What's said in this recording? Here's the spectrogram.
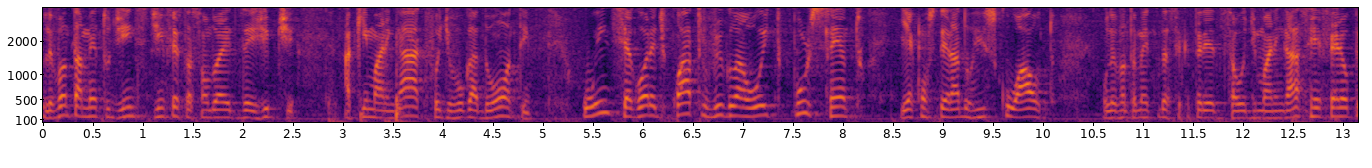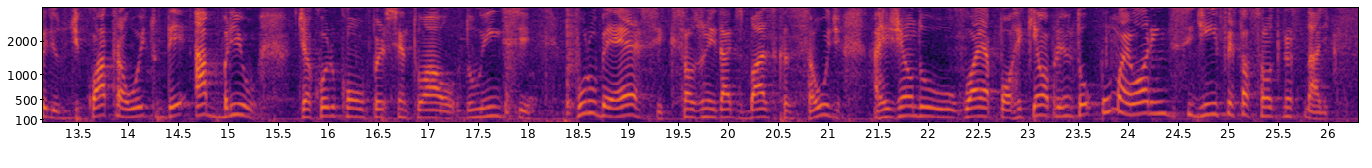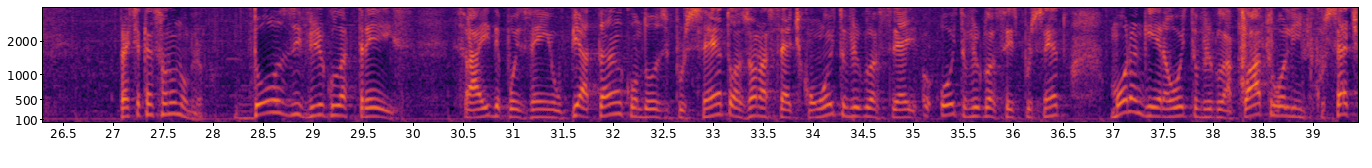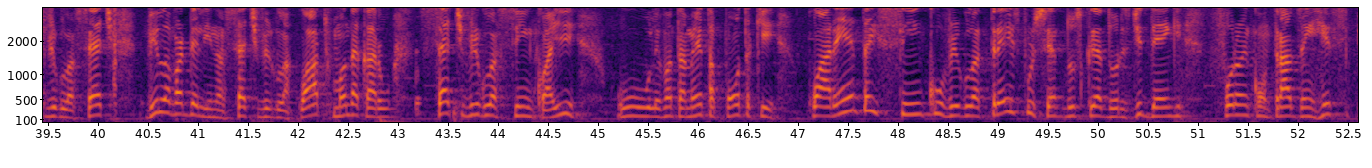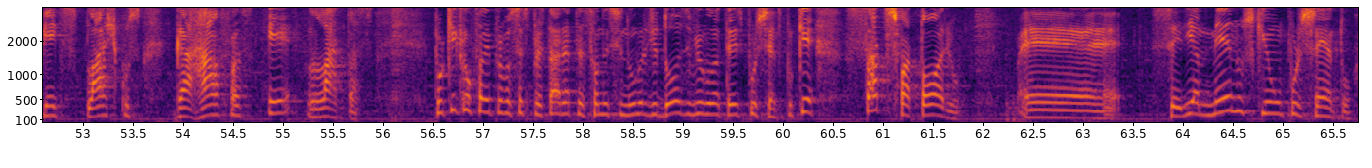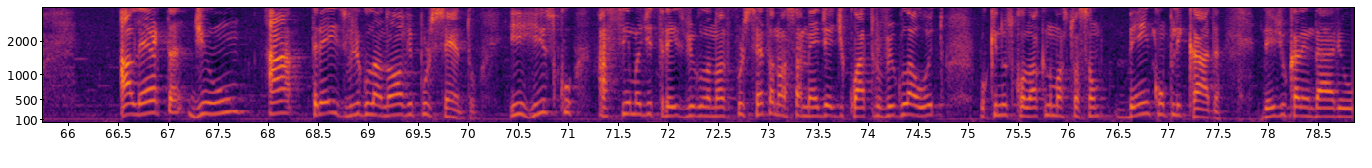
o levantamento de índice de infestação do Aedes aegypti aqui em Maringá, que foi divulgado ontem, o índice agora é de 4,8% e é considerado risco alto. O levantamento da Secretaria de Saúde de Maringá se refere ao período de 4 a 8 de abril. De acordo com o percentual do índice por UBS, que são as unidades básicas de saúde, a região do Guaiapó Requião apresentou o maior índice de infestação aqui na cidade. Preste atenção no número. 12,3%. Aí depois vem o Piatã com 12%, a Zona 7 com 8,6%, Morangueira 8,4%, Olímpico 7,7%, Vila Vardelina 7,4%, Mandacaru 7,5%. Aí o levantamento aponta que 45,3% dos criadores de dengue foram encontrados em recipientes plásticos, garrafas e latas. Por que, que eu falei para vocês prestarem atenção nesse número de 12,3%? Porque satisfatório é, seria menos que 1%. Alerta de 1 a 3,9% e risco acima de 3,9%. A nossa média é de 4,8%, o que nos coloca numa situação bem complicada. Desde o calendário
